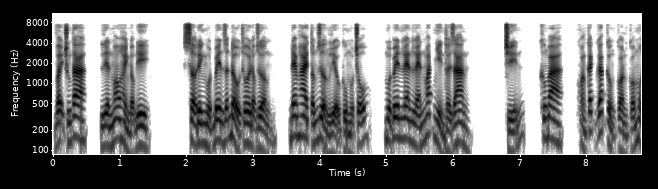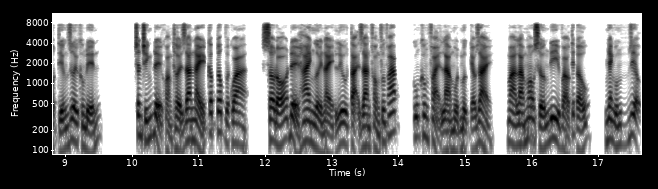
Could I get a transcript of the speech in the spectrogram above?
Vậy chúng ta, liền mau hành động đi. Sở đình một bên dẫn đầu thôi động giường, đem hai tấm giường liệu cùng một chỗ, một bên len lén mắt nhìn thời gian. Chín, không ba, khoảng cách gác cổng còn có một tiếng rơi không đến. Chân chính để khoảng thời gian này cấp tốc vượt qua, sau đó để hai người này lưu tại gian phòng phương pháp cũng không phải là một mực kéo dài, mà là mau sớm đi vào tiết tấu, nhanh uống rượu,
